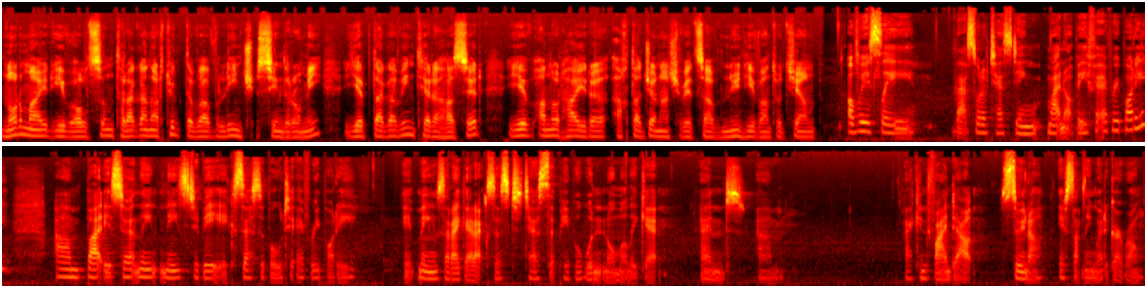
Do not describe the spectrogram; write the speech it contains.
Նորմայր Իվ Օլսոն թրական արդյունք տվավ Լինչ սինդրոմի, երբ դակավին թերահասեր եւ անոր հայրը ախտաճանաչվեցավ նույն հիվանդությամբ։ Obviously, that sort of testing might not be for everybody, um, but it certainly needs to be accessible to everybody. It means that I get access to tests that people wouldn't normally get, and um, I can find out sooner if something were to go wrong.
